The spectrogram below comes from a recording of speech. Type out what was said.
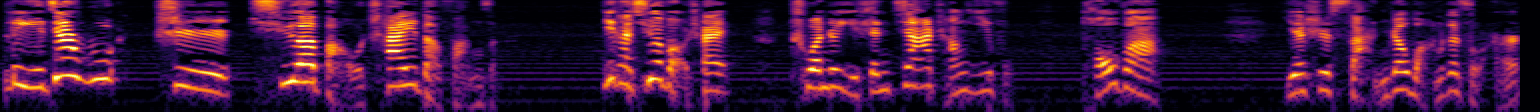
里间屋是薛宝钗的房子。一看薛宝钗穿着一身家常衣服，头发也是散着往了个嘴儿，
